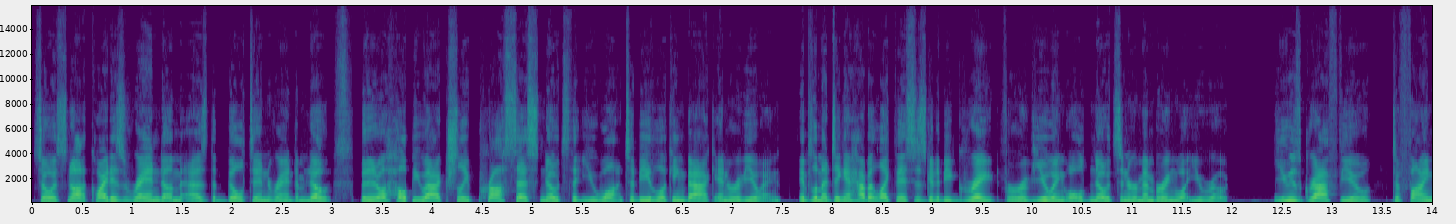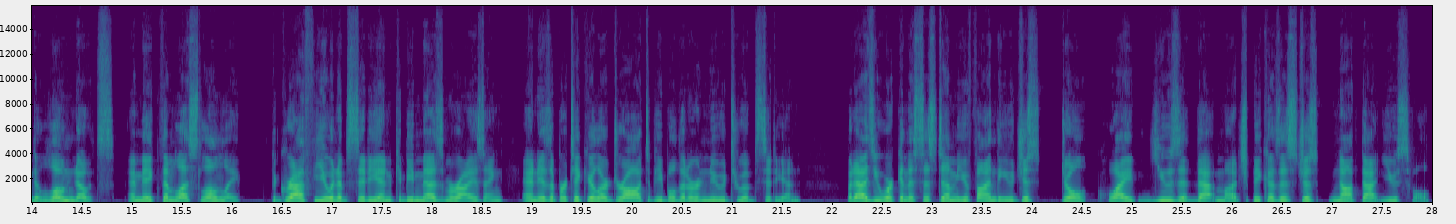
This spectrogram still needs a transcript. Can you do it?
So it's not quite as random as the built-in random note, but it'll help you actually process notes that you want to be looking back and reviewing. Implementing a habit like this is going to be great for reviewing old notes and remembering what you wrote. Use GraphView to find lone notes and make them less lonely. The graph view in Obsidian can be mesmerizing and is a particular draw to people that are new to Obsidian. But as you work in the system, you find that you just don't quite use it that much because it's just not that useful,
